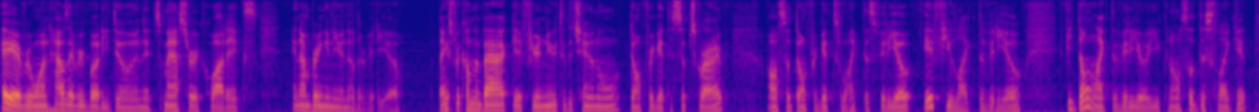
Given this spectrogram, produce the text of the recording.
Hey everyone, how's everybody doing? It's Master Aquatics, and I'm bringing you another video. Thanks for coming back. If you're new to the channel, don't forget to subscribe. Also, don't forget to like this video if you like the video. If you don't like the video, you can also dislike it.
